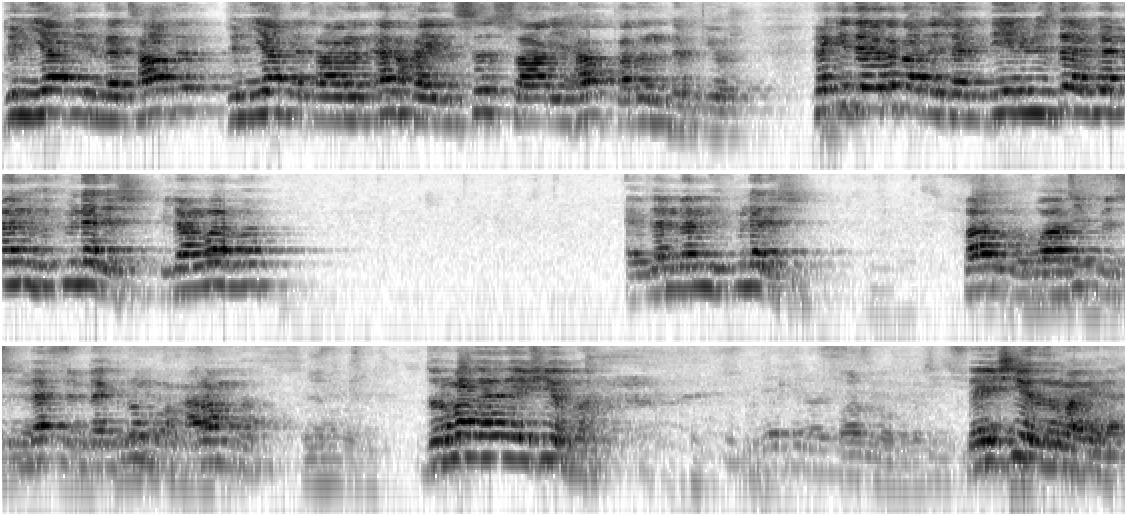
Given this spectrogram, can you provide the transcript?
dünya bir metadır. Dünya metaının en hayırlısı saliha kadındır diyor. Peki değerli kardeşlerim dinimizde evlenmenin hükmü nedir? Bilen var mı? Evlenmenin hükmü nedir? Farz mı, vacip mi, sünnet mi, mekruh mu, haram mı? Duruma göre değişiyor bu. Değişiyor duruma göre.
